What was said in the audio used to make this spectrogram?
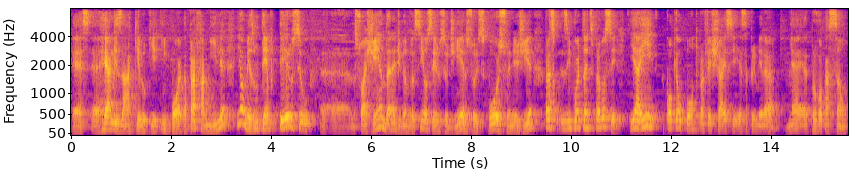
é, realizar aquilo que importa para a família e ao mesmo mesmo tempo ter o seu uh, sua agenda, né, digamos assim, ou seja, o seu dinheiro, seu esforço, sua energia para as coisas importantes para você. E aí, qual é o ponto para fechar esse, essa primeira né, provocação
